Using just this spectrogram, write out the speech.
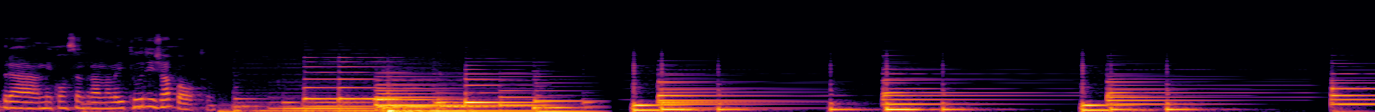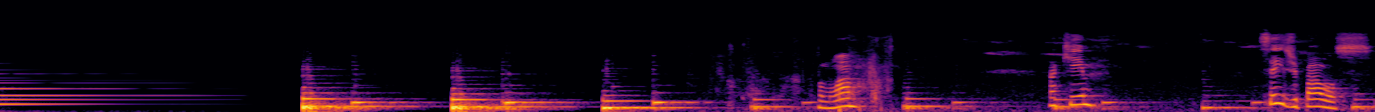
para me concentrar na leitura e já volto. Aqui, seis de paus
